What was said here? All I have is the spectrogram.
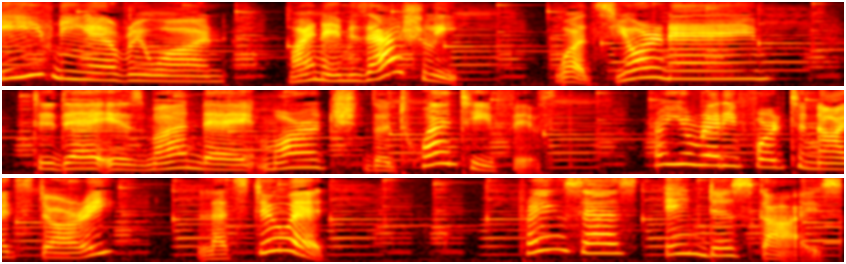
evening, everyone. My name is Ashley. What's your name? Today is Monday, March the 25th. Are you ready for tonight's story? Let's do it. Princess in Disguise,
